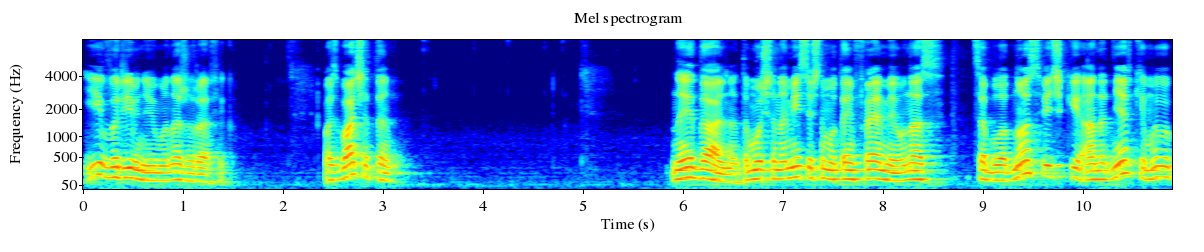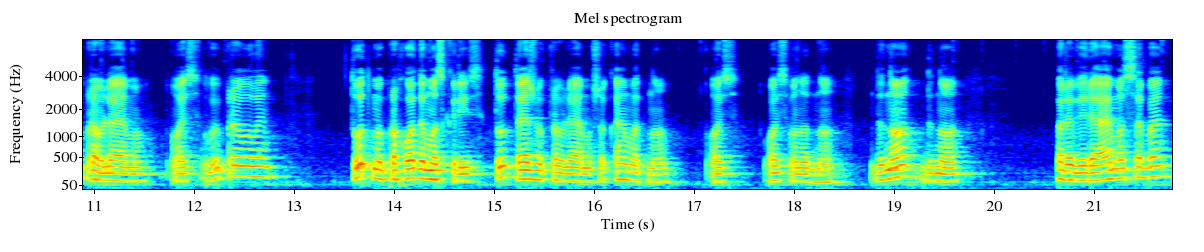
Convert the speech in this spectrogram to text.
і вирівнюємо наш графік. Ось бачите? Не ідеально, тому що на місячному таймфреймі у нас це було дно свічки, а на днівки ми виправляємо. Ось, виправили. Тут ми проходимо скрізь. Тут теж виправляємо, шукаємо дно. Ось, ось воно дно. Дно, дно. Перевіряємо себе.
